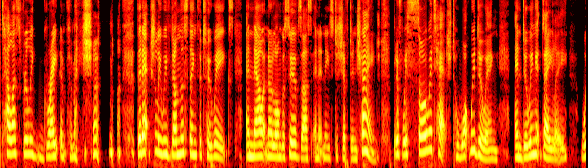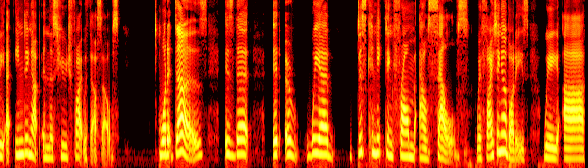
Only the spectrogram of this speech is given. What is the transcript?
tell us really great information that actually we've done this thing for two weeks and now it no longer serves us and it needs to shift and change. But if we're so attached to what we're doing and doing it daily, we are ending up in this huge fight with ourselves. What it does is that it uh, we are disconnecting from ourselves. We're fighting our bodies. We are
